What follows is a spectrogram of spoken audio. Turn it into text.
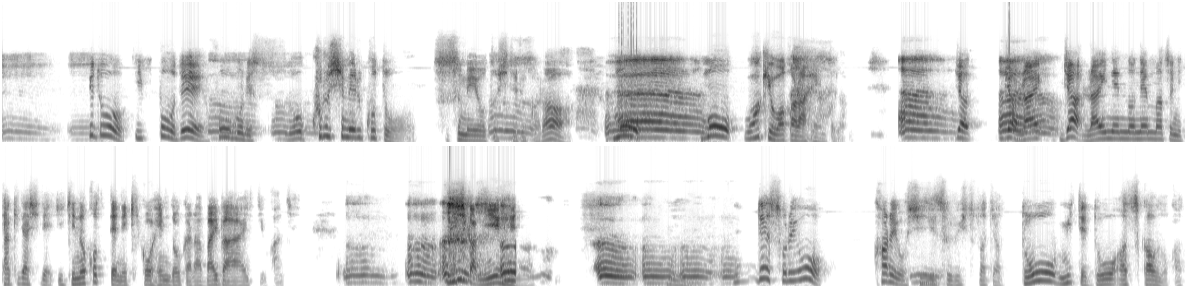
ん。うん、けど、一方で、うん。ホームレスを苦しめめることを進めようとしてるから、うん、もうわけわからへんってなる。あじゃあ、じゃあ来じゃあ来年の年末に炊き出しで生き残ってね、気候変動からバイバイっていう感じ。うん。うん。にしか見えへん。うん。うん。うん。うん。で、それを彼を支持する人たちはどう見てどう扱うのか。うん、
